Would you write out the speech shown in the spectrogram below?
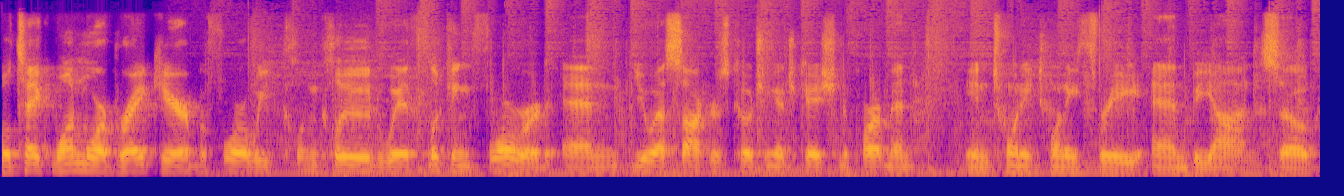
We'll take one more break here before we conclude with looking forward and U.S. Soccer's coaching education department in 2023 and beyond. So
